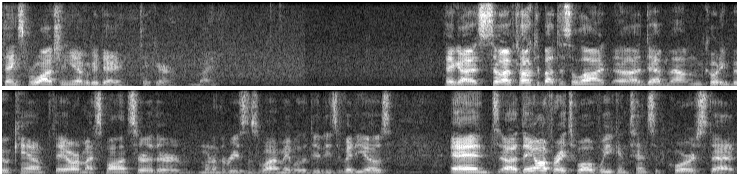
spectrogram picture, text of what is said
thanks for watching. You have a good day. Take care. Bye. Hey guys, so I've talked about this a lot. Uh, Dev Mountain Coding Bootcamp, they are my sponsor. They're one of the reasons why I'm able to do these videos. And uh, they offer a 12 week intensive course that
